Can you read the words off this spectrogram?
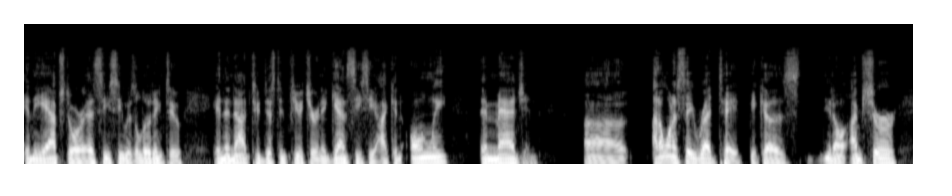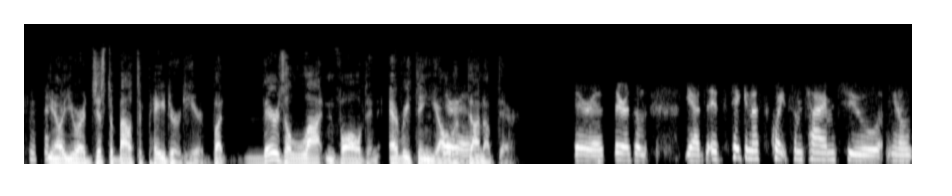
in the App Store, as CC was alluding to, in the not too distant future. And again, CC, I can only imagine uh, I don't want to say red tape because, you know, I'm sure, you know, you are just about to pay dirt here, but there's a lot involved in everything y'all There have is. done up there. there is there is a yeah it's, it's taken us quite some time to you know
